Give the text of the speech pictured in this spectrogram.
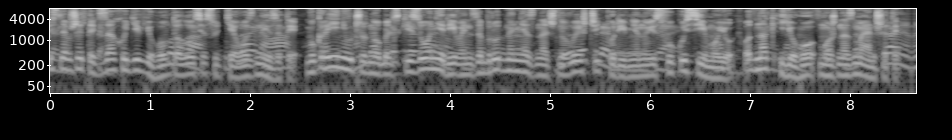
Після вжитих заходів його вдалося суттєво знизити. В Україні у Чорнобильській зоні рівень забруднення значно вищий порівняно із Фукусімою, однак його можна зменшити.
